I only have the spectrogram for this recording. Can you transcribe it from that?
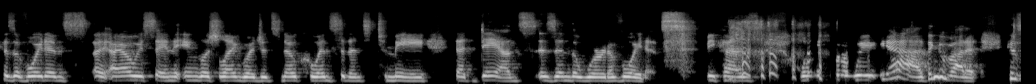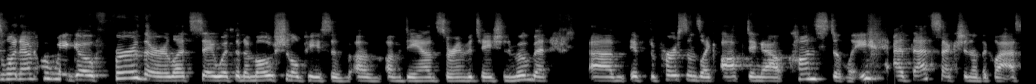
Because avoidance, I, I always say in the English language, it's no coincidence to me that dance is in the word avoidance because we, yeah, think about it. Because whenever we go further, let's say with an emotional piece of, of, of dance or invitation to movement, um, if the person's like opting out constantly at that section of the class,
